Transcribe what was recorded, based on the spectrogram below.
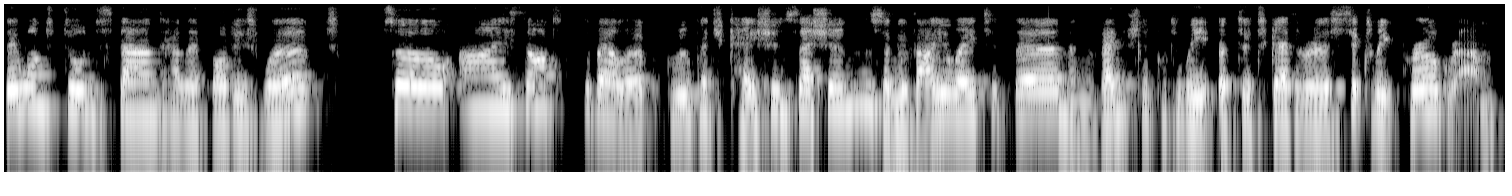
They wanted to understand how their bodies worked. So I started to develop group education sessions and evaluated them and eventually put a week, uh, together a six week program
